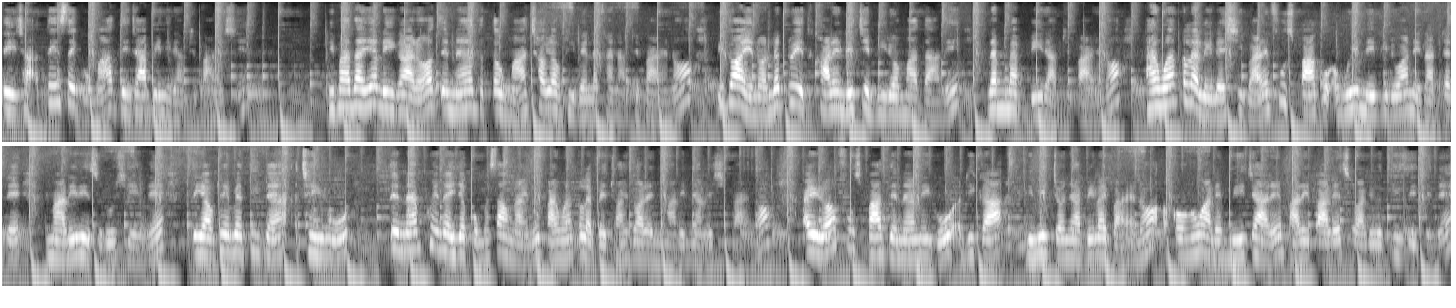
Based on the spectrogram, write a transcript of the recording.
သေချာအသေးစိတ်ကိုမှသင်ကြားပေးနေတာဖြစ်ပါတယ်ရှင် ဒီဘာသာရက်လေးကတော့တင်နန်းတတုတ်မှာ6ရောက်ထိပဲလက်ခံတာဖြစ်ပါတယ်เนาะပြီးတော့ရင်တော့လက်တွေ့တစ်ခါလေးလေ့ကျင့်ပြီးတော့မှသာလေလက်မှတ်ပေးတာဖြစ်ပါတယ်เนาะဘိုင်ဝမ်ကလပ်လေးလည်းရှိပါတယ် food spa ကိုအဝေးနေပြီးတော့ကနေလာတက်တဲ့ဒီမာလေးတွေဆိုလို့ရှိရင်လည်းတယောက်တည်းပဲတည်တံ့အချိန်ကိုတင်နန်းဖွင့်တဲ့ရက်ကိုမဆောင်နိုင်လို့ဘိုင်ဝမ်ကလပ်ပဲ join သွားတဲ့ညီမလေးများလည်းရှိပါတယ်เนาะအဲ့ဒီတော့ food spa တင်နန်းလေးကိုအဓိကဒီနေ့ကြော်ညာပေးလိုက်ပါတယ်เนาะအကုန်လုံးကလည်းမေးကြတယ်ဘာတွေပါလဲဆိုတာလေးကိုသိစေချင်တယ်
